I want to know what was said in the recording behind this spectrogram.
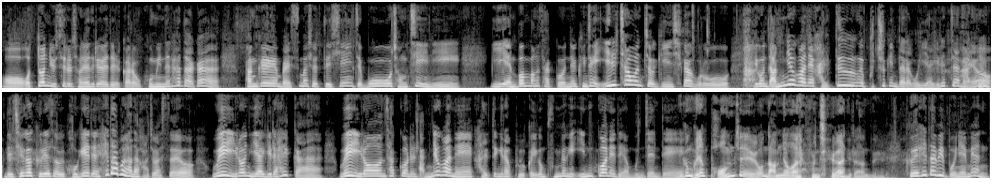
어, 어떤 뉴스를 전해드려야 될까라고 고민을 하다가 방금 말씀하셨듯이 이제 모 정치인이 이 엠번방 사건을 굉장히 1차원적인 시각으로 이건 남녀 간의 갈등을 부추긴다라고 이야기를 했잖아요. 네, 제가 그래서 거기에 대한 해답을 하나 가져왔어요. 왜 이런 이야기를 할까? 왜 이런 사건을 남녀 간의 갈등이라고 볼까? 이건 분명히 인권에 대한 문제인데. 이건 그냥 범죄예요. 남녀 간의 문제가 아니라. 네. 그 해답이 뭐냐면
